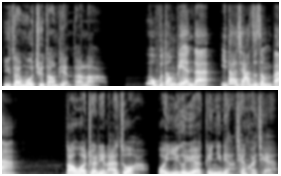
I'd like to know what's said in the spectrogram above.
你在模具当扁担了。”我不当扁担，一大家子怎么办？到我这里来做，我一个月给你两千块钱。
